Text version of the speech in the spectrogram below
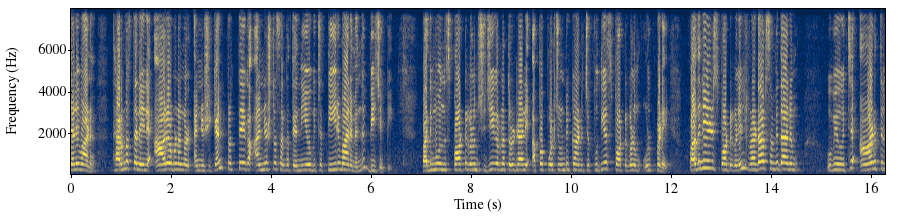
തെളിവാണ് ധർമ്മസ്ഥലയിലെ ആരോപണങ്ങൾ അന്വേഷിക്കാൻ പ്രത്യേക അന്വേഷണ സംഘത്തെ നിയോഗിച്ച തീരുമാനമെന്ന് ബി ജെ പി. പതിമൂന്ന് സ്പോട്ടുകളും ശുചീകരണ തൊഴിലാളി അപ്പപ്പോൾ ചൂണ്ടിക്കാണിച്ച പുതിയ സ്പോട്ടുകളും ഉൾപ്പെടെ പതിനേഴ് സ്പോട്ടുകളിൽ റഡാർ സംവിധാനം ഉപയോഗിച്ച് ആഴത്തിൽ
